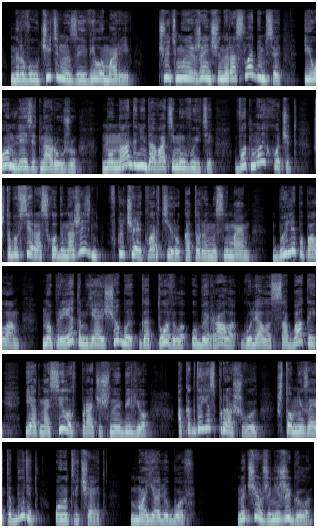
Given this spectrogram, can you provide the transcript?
– нравоучительно заявила Мари. «Чуть мы, женщины, расслабимся, и он лезет наружу. Но надо не давать ему выйти. Вот мой хочет, чтобы все расходы на жизнь, включая квартиру, которую мы снимаем, были пополам, но при этом я еще бы готовила, убирала, гуляла с собакой и относила в прачечную белье. А когда я спрашиваю, что мне за это будет – он отвечает «Моя любовь». Но чем же не жигала?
